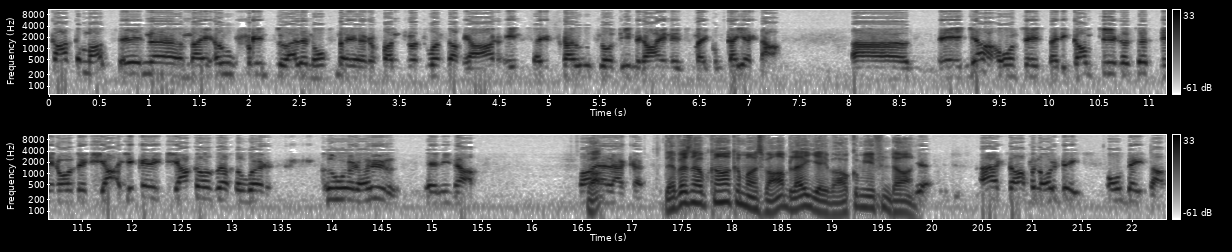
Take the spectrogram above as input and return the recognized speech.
Kakamas en uh, my ou vriend Louwelen Hofmeyer van so 20 jaar en sy vrou Claudine Ryan het my kom kuier daar. Uh en ja, ons het by die kampvuur gesit en ons het ja, jy kan die jakkals gehoor gehoor huil in die dag. Baie Wa- lekker. Dit was nou op Kakamas. Waar bly jy? Waar kom jy vandaan? Ja. Ek daar van all days, all days daar,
